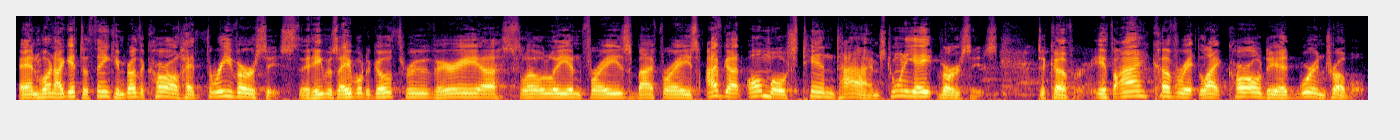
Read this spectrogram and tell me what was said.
And when I get to thinking, Brother Carl had three verses that he was able to go through very uh, slowly and phrase by phrase. I've got almost 10 times, 28 verses to cover. If I cover it like Carl did, we're in trouble.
